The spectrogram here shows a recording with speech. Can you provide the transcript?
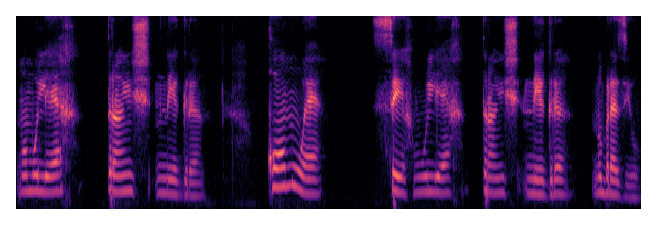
uma mulher trans negra. Como é ser mulher trans negra no Brasil?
